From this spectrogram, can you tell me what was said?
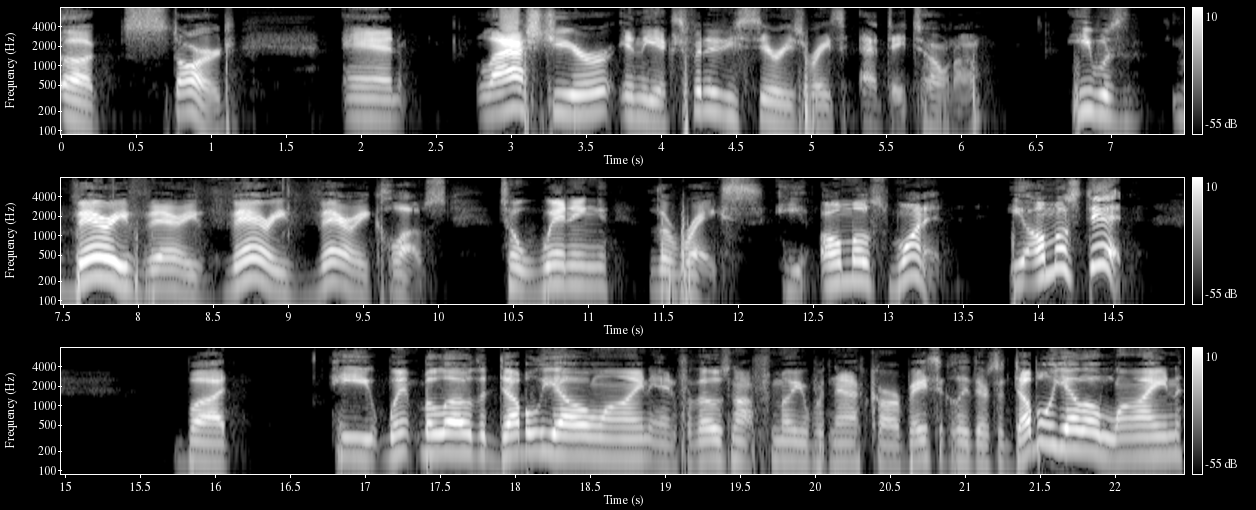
uh, start, and last year in the Xfinity Series race at Daytona, he was very, very, very, very close to winning the race. He almost won it. He almost did. But he went below the double yellow line. And for those not familiar with NASCAR, basically there's a double yellow line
